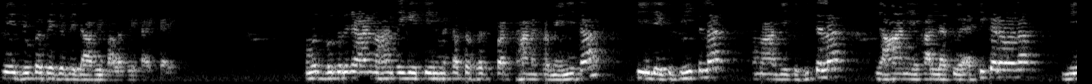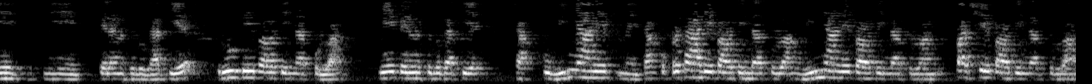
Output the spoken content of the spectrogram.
මේ දුක බෙද බෙදා අපි බලපෑයි කරේ. නමුත් බුදුරජාණන් වහන්සේගේ තියෙන සතර සතිපට්ඨාන ක්‍රමය නිසා සීලයක පිළිතලා සමාධියක හිතලා ඥානීය කල්ැතුව ඇති කරවලා මේ මේ පෙළෙන සුළු ගතිය රූපේ පවතින්නත් පුළුවන්. මේ පෙළෙන සුළු ගතිය චක්කු විඥානයේ මේ චක්කු ප්‍රසාදයේ පවතින්නත් පුළුවන් විඥානයේ පවතින්නත් පුළුවන් ස්පර්ශයේ පවතින්නත් පුළුවන්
